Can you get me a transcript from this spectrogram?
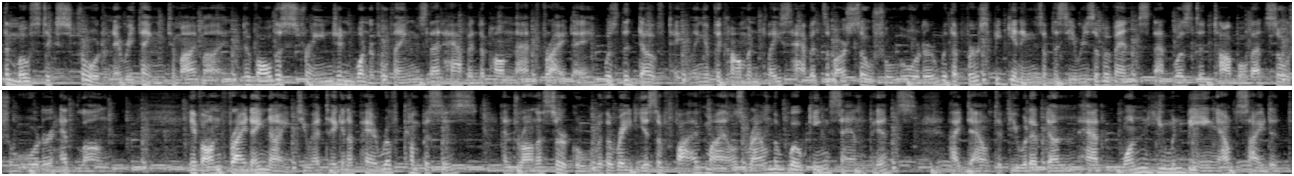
The most extraordinary thing to my mind of all the strange and wonderful things that happened upon that Friday was the dovetailing of the commonplace habits of our social order with the first beginnings of the series of events that was to topple that social order headlong. If on Friday night you had taken a pair of compasses and drawn a circle with a radius of five miles round the Woking sandpits, I doubt if you would have done had one human being outside it,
